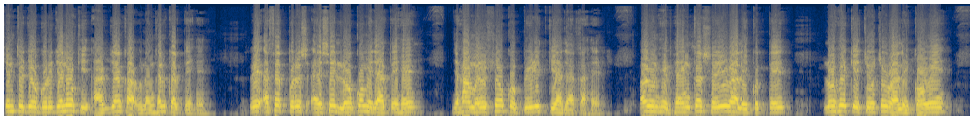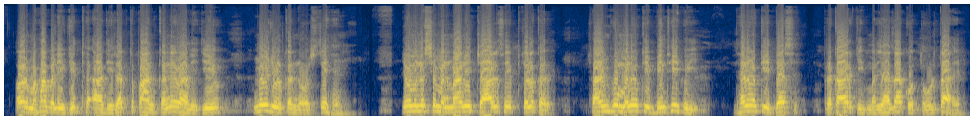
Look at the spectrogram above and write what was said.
किंतु जो गुरुजनों की आज्ञा का उल्लंघन करते हैं वे असत पुरुष ऐसे लोकों में जाते हैं, जहाँ मनुष्यों को पीड़ित किया जाता है, और उन्हें भयंकर शरीर वाले कुत्ते, लोहे के चोचों वाले कौवे, और महाबली गिद्ध आदि रक्तपान करने वाले जीव मिलजुल कर नोचते हैं। जो मनुष्य मनमानी चाल से चलकर स्वयंभू मनु की बिंधी हुई धर्म की दस प्रकार की मर्यादा को तोड़ता है।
